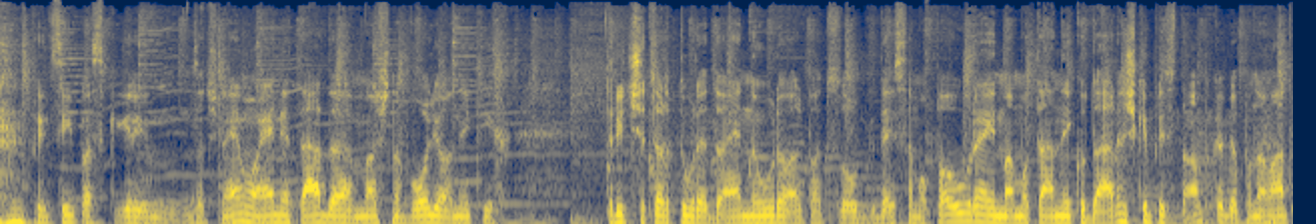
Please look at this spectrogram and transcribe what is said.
principa, s katerim začnemo. En je ta, da imaš na voljo nekih tri četrt ure do eno uro ali pa celo kdaj samo pol ure in imamo ta nek udarniški pristop, ki ga ponovadi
